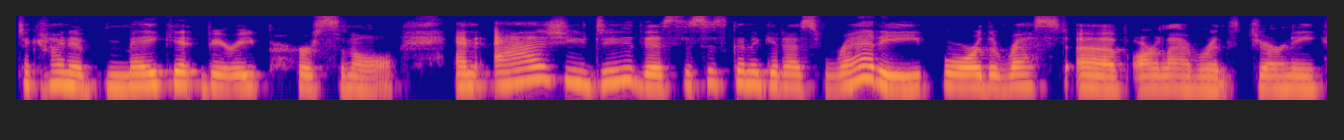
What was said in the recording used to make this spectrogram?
to kind of make it very personal. And as you do this, this is going to get us ready for the rest of our labyrinth journey.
